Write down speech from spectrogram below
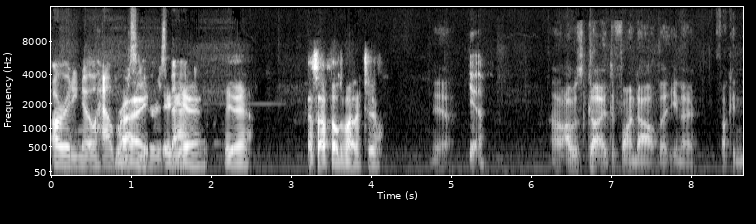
already know how Bruce Lee right. hurt his back. Yeah. Yeah. That's how I felt about it too. Yeah. Yeah. I, I was gutted to find out that you know, fucking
